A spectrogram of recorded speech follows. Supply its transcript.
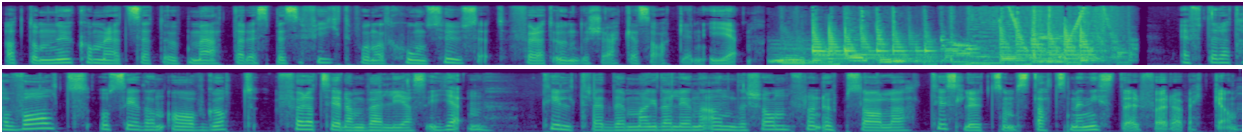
att de nu kommer att sätta upp mätare specifikt på Nationshuset för att undersöka saken igen. Efter att ha valts och sedan avgått för att sedan väljas igen tillträdde Magdalena Andersson från Uppsala till slut som statsminister förra veckan.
